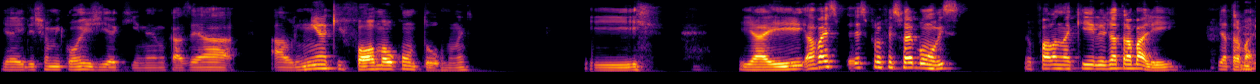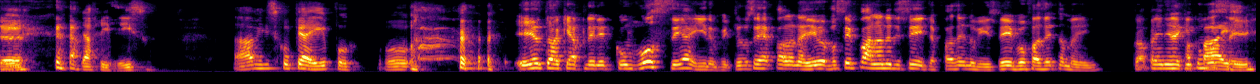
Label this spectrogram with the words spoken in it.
E aí, deixa eu me corrigir aqui, né? No caso, é a, a linha que forma o contorno, né? E, e aí, ah, mas esse professor é bom, viu? Eu falando aqui, ele eu já trabalhei, já trabalhei, já fiz isso. Ah, me desculpe aí, pô. Ô, Eu tô aqui aprendendo com você ainda, Victor. Você vai falando aí, você falando de seita, fazendo isso. Ei, vou fazer também. Tô aprendendo aqui com Rapaz, você.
